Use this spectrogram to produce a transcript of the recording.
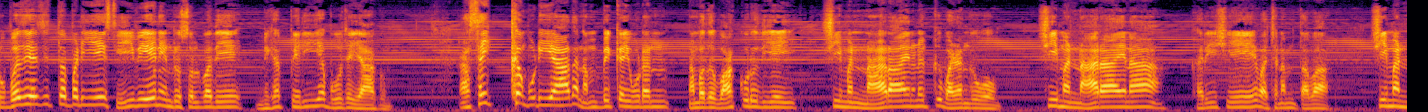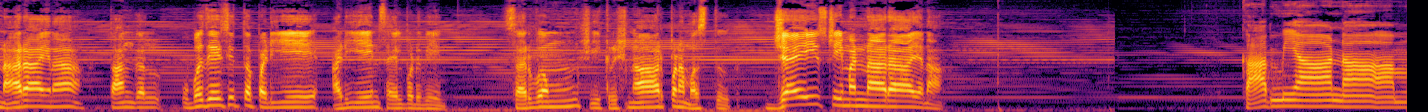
உபதேசித்தபடியே செய்வேன் என்று சொல்வதே மிகப்பெரிய பூஜையாகும். அசைக்க முடியாத நம்பிக்கையுடன் நமது வாக்குறுதியை ஸ்ரீமன் நாராயணனுக்கு வழங்குவோம். ஸ்ரீமன் நாராயணா கரிஷே வச்சனம் தவா. ஸ்ரீமன் நாராயணா தாங்கள் உபதேசித்தபடியே அடியேன் செயல்படுவேன். சர்வம் ஸ்ரீ கிருஷ்ணார்ப்பணம் அஸ்து ஜெய் ஸ்ரீமன் நாராயணா. காமியானாம்.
